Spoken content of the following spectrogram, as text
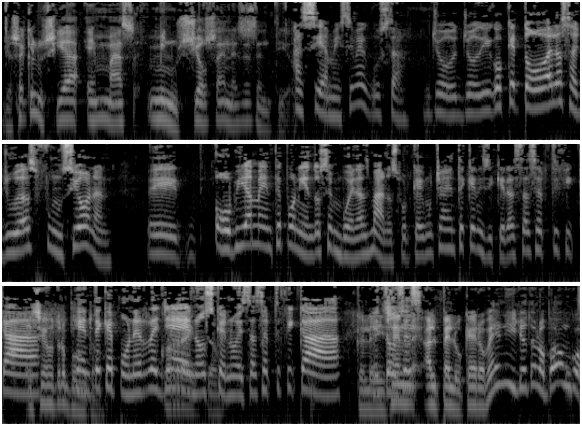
Yo sé que Lucía es más minuciosa en ese sentido. Así, a mí sí me gusta. Yo, yo digo que todas las ayudas funcionan. Eh, obviamente poniéndose en buenas manos, porque hay mucha gente que ni siquiera está certificada, es gente que pone rellenos, Correcto. que no está certificada. Que le Entonces, dicen al peluquero, ven y yo te lo pongo.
